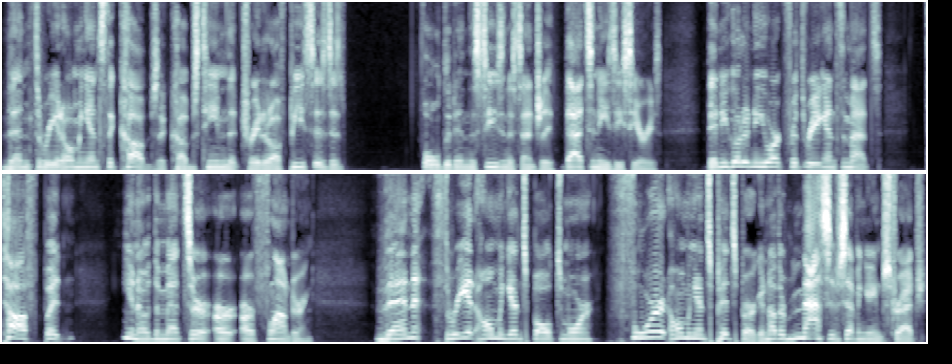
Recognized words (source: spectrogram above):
Then three at home against the Cubs, a Cubs team that traded off pieces is folded in the season essentially. That's an easy series. Then you go to New York for three against the Mets. Tough, but you know the Mets are are, are floundering. Then three at home against Baltimore, four at home against Pittsburgh, another massive seven game stretch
